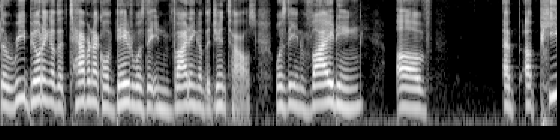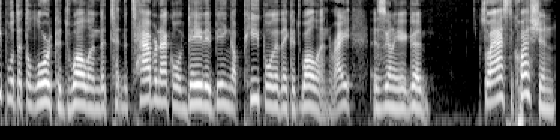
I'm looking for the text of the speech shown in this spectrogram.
The rebuilding of the tabernacle of David was the inviting of the Gentiles, was the inviting of a, a people that the Lord could dwell in. The, t- the tabernacle of David being a people that they could dwell in, right? This is going to get good. So I asked the question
